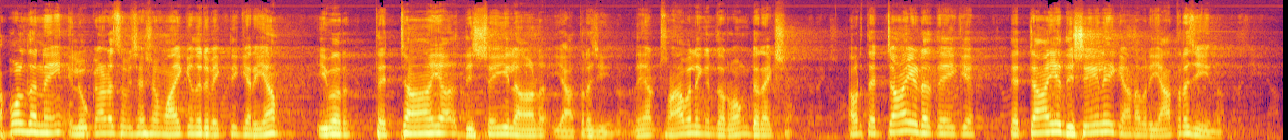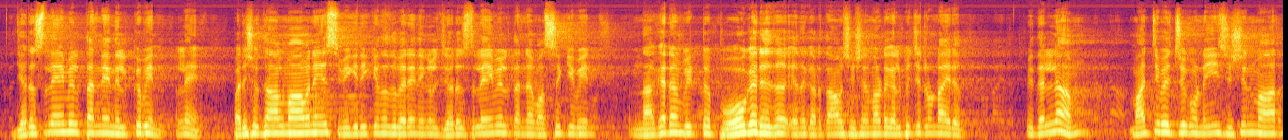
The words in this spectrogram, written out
അപ്പോൾ തന്നെ ലൂക്കായുടെ സുവിശേഷം വായിക്കുന്ന ഒരു വ്യക്തിക്കറിയാം ഇവർ തെറ്റായ ദിശയിലാണ് യാത്ര ചെയ്യുന്നത്. They are travelling in the wrong direction അവർ തെറ്റായ ഇടത്തേക്ക് തെറ്റായ ദിശയിലേക്കാണ് അവർ യാത്ര ചെയ്യുന്നത്. ജെറുസലേമിൽ തന്നെ നിൽക്കുവിൻ അല്ലേ? പരിശുദ്ധാത്മാവിനെ സ്വീകരിക്കുന്നത് വരെ നിങ്ങൾ ജെറുസലേമിൽ തന്നെ വസിക്കുവിൻ നഗരം വിട്ട് പോകരുത് എന്ന് കർത്താവ് ശിഷ്യന്മാരോട് കൽപ്പിച്ചിട്ടുണ്ടായിരുന്നു. ഇതെല്ലാം മാറ്റിവെച്ചുകൊണ്ട് ഈ ശിഷ്യന്മാർ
